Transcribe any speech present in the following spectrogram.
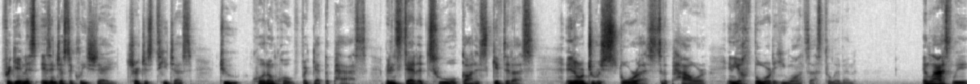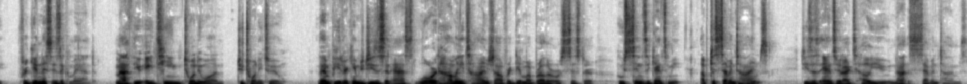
Forgiveness isn't just a cliche. Churches teach us to quote unquote forget the past, but instead a tool God has gifted us in order to restore us to the power and the authority He wants us to live in. And lastly, forgiveness is a command. Matthew 18 21 to 22. Then Peter came to Jesus and asked, Lord, how many times shall I forgive my brother or sister who sins against me? Up to seven times? Jesus answered, I tell you, not seven times,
